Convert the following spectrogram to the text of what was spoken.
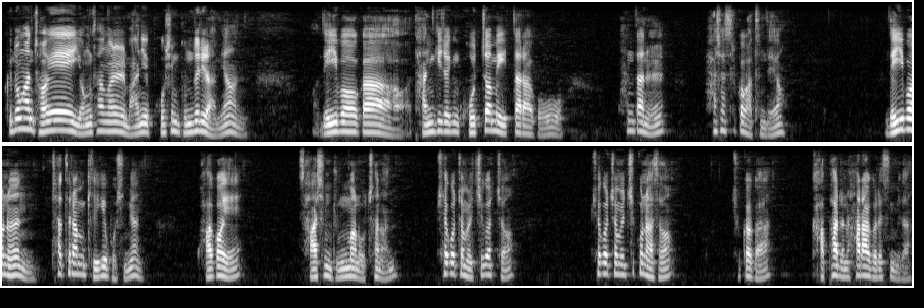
그동안 저의 영상을 많이 보신 분들이라면 네이버가 단기적인 고점에 있다라고 판단을 하셨을 것 같은데요. 네이버는 차트를 한번 길게 보시면 과거에 46만 5천원 최고점을 찍었죠. 최고점을 찍고 나서 주가가 가파른 하락을 했습니다.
